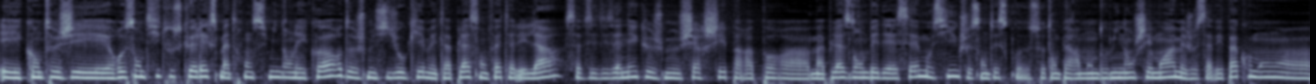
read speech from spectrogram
Et quand j'ai ressenti tout ce que Alex m'a transmis dans les cordes, je me suis dit ok, mais ta place en fait, elle est là. Ça faisait des années que je me cherchais par rapport à ma place dans le BDSM aussi, que je sentais ce, ce tempérament dominant chez moi, mais je savais pas comment euh,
